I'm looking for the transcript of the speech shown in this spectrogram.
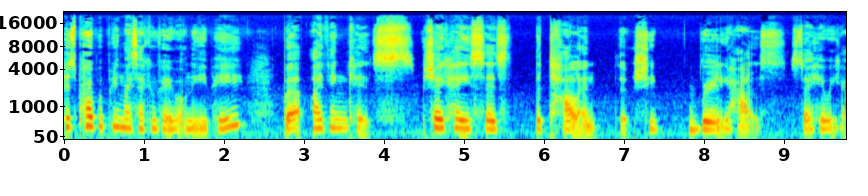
It's probably my second favourite on the EP, but I think it showcases the talent that she really has. So here we go.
